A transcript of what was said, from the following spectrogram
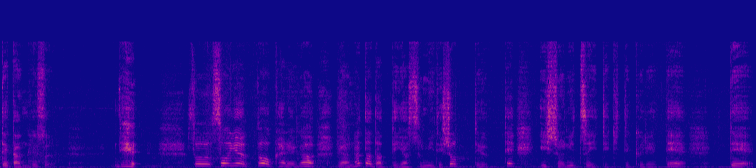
てたんです。でそうそう言うと彼が「いやあなただって休みでしょ」って言って一緒についてきてくれてで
